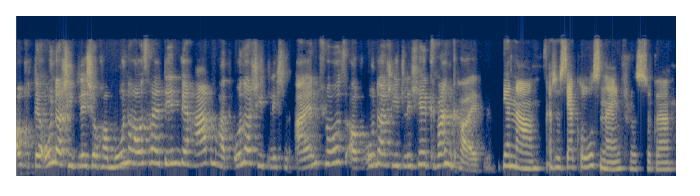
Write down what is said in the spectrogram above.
auch der unterschiedliche Hormonhaushalt, den wir haben, hat unterschiedlichen Einfluss auf unterschiedliche Krankheiten. Genau, also sehr großen Einfluss sogar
